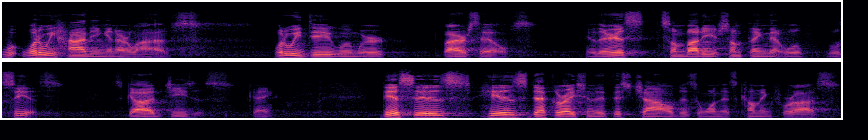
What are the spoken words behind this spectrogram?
What are we hiding in our lives? What do we do when we're by ourselves? You know, there is somebody or something that will, will see us. It's God, Jesus. Okay? This is his declaration that this child is the one that's coming for us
